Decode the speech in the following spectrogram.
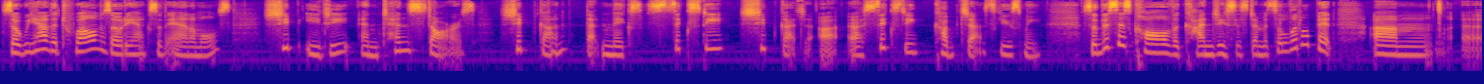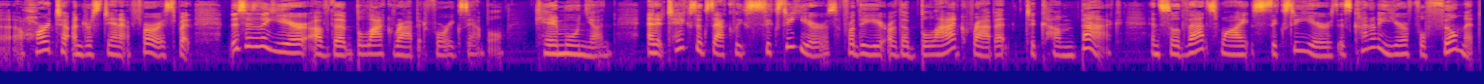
So we have the 12 zodiacs of animals, Ship Iji, and 10 stars, Shipgan, that makes 60 shipgaja, uh, uh, 60 kabja, excuse me. So this is called the kanji system. It's a little bit um, uh, hard to understand at first, but this is the year of the black rabbit, for example. 개모년, and it takes exactly 60 years for the year of the black rabbit to come back. And so that's why 60 years is kind of a year of fulfillment,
